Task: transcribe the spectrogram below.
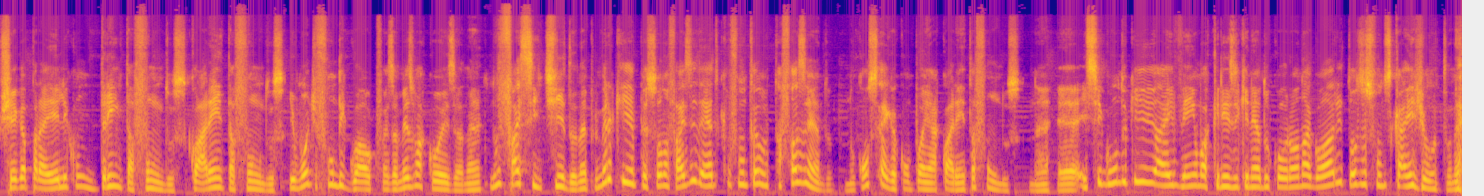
chega para ele com 30 fundos, 40 fundos, e um monte de fundo igual, que faz a mesma coisa, né? Não faz sentido, né? Primeiro que a pessoa não faz ideia do que o fundo tá, tá fazendo. Não consegue acompanhar 40 fundos, né? É, e segundo que aí vem uma crise que nem a do Corona agora e todos os fundos caem junto, né?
